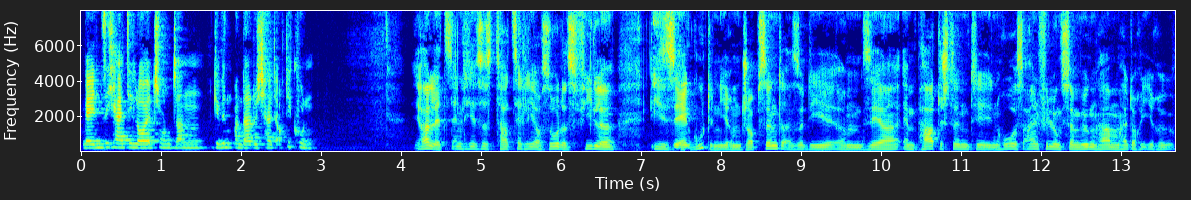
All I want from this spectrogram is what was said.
melden sich halt die Leute und dann gewinnt man dadurch halt auch die Kunden. Ja, letztendlich ist es tatsächlich auch so, dass viele, die sehr gut in ihrem Job sind, also die ähm, sehr empathisch sind, die ein hohes Einfühlungsvermögen haben, halt auch ihre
